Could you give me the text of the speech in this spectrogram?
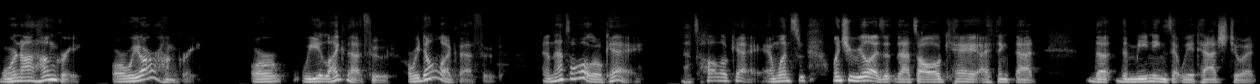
we're not hungry or we are hungry or we like that food or we don't like that food. And that's all okay that's all okay. And once once you realize that that's all okay i think that the the meanings that we attach to it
